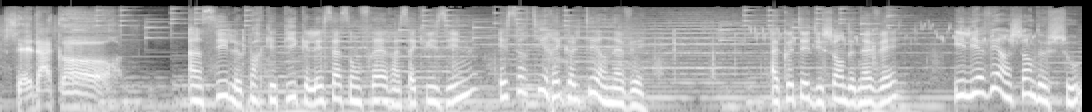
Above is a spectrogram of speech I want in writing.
C'est d'accord. Ainsi, le porc-épic laissa son frère à sa cuisine et sortit récolter un navet. À côté du champ de navets, il y avait un champ de choux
